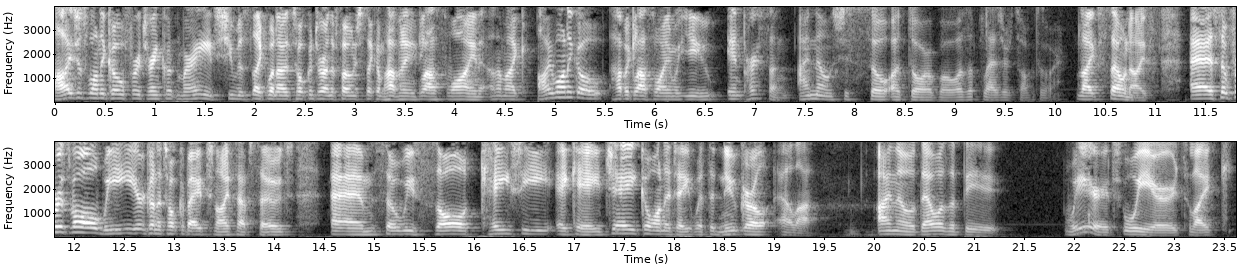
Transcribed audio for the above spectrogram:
I just want to go for a drink with Mairead. She was like when I was talking to her on the phone. She's like, "I'm having a glass of wine," and I'm like, "I want to go have a glass of wine with you in person." I know she's so adorable. It was a pleasure to talk to her. Like so nice. Uh, so first of all, we are going to talk about tonight's episode. Um, so we saw Katie, aka Jay, go on a date with the new girl Ella. I know that was a bit Weird. weird, like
